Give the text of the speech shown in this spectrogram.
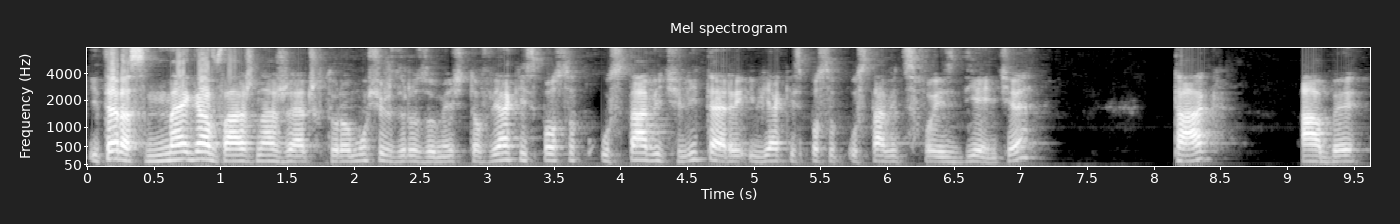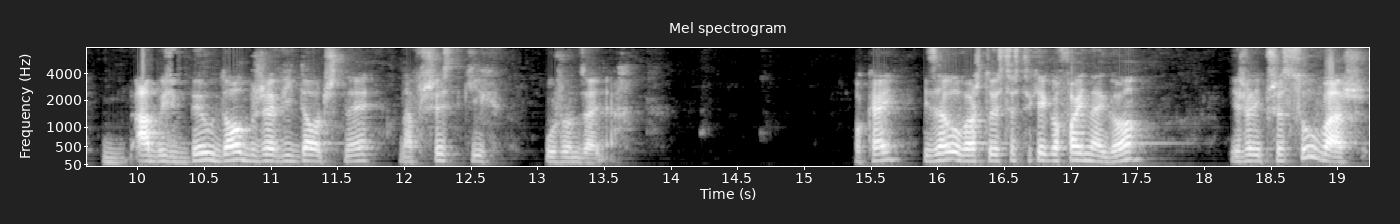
I teraz mega ważna rzecz, którą musisz zrozumieć, to w jaki sposób ustawić litery i w jaki sposób ustawić swoje zdjęcie, tak, aby, abyś był dobrze widoczny na wszystkich urządzeniach. Ok? I zauważ, tu jest coś takiego fajnego. Jeżeli przesuwasz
